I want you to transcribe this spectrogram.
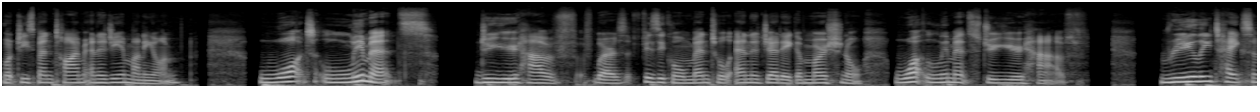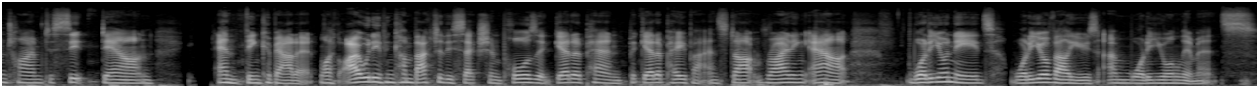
What do you spend time, energy, and money on? What limits do you have? Where is it? Physical, mental, energetic, emotional? What limits do you have? Really take some time to sit down and think about it. Like I would even come back to this section, pause it, get a pen, get a paper, and start writing out what are your needs, what are your values, and what are your limits.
